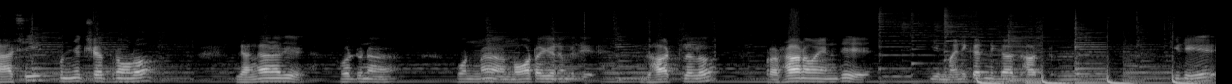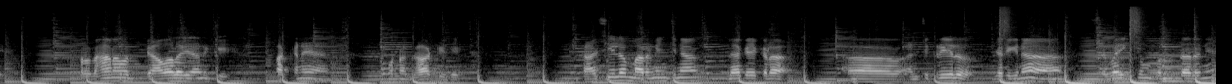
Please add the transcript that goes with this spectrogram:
కాశీ పుణ్యక్షేత్రంలో గంగానది ఒడ్డున ఉన్న నూట ఎనిమిది ఘాట్లలో ప్రధానమైనది ఈ మణికర్ణిక ఘాట్. ఇది ప్రధాన దేవాలయానికి పక్కనే ఉన్న ఘాట్ ఇది. కాశీలో మరణించిన లేక ఇక్కడ అంత్యక్రియలు జరిగిన శివైక్యం పొందుతారని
